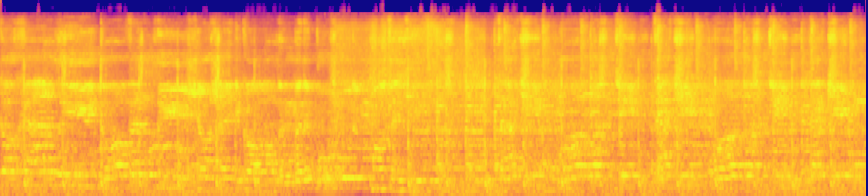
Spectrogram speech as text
кохали, довели, що вже ніколи ми не будемо такі. Такі такі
